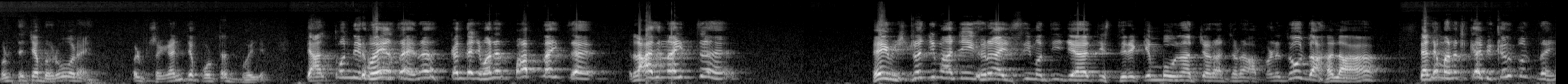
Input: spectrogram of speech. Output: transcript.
पण त्याच्या बरोबर आहे. पण सगळ्यांच्या पोटात भय आहे. त्या तो निर्भयच आहे ना. कारण त्याच्या मनात पाप नाहीच आहे. राग नाहीच आहे. हे विष्णूची माझी घर ऐसी मती जे आहे ती स्थिर किंबहुनाचराचर आपण जो दाहला त्याच्या मनात काही विकल्पच नाही.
